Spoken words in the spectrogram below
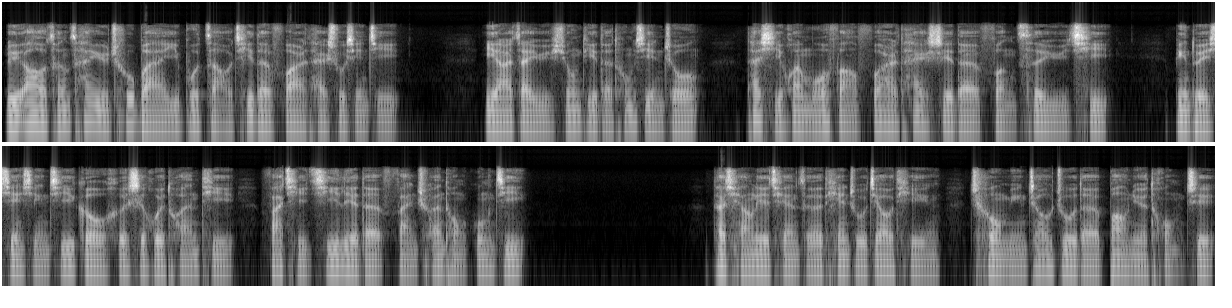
吕奥曾参与出版一部早期的伏尔泰书信集，因而，在与兄弟的通信中，他喜欢模仿伏尔泰式的讽刺语气，并对现行机构和社会团体发起激烈的反传统攻击。他强烈谴责天主教廷臭名昭著的暴虐统治，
